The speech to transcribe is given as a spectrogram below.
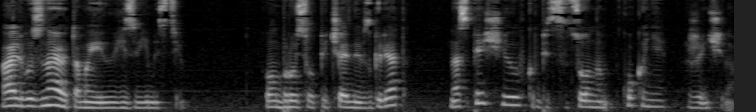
Альвы знают о моей уязвимости. Он бросил печальный взгляд на спящую в компенсационном коконе женщину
